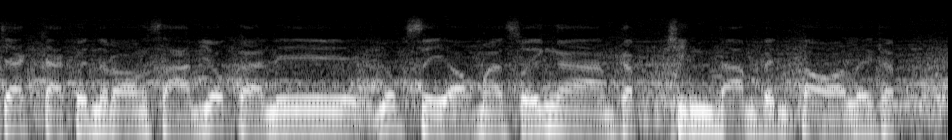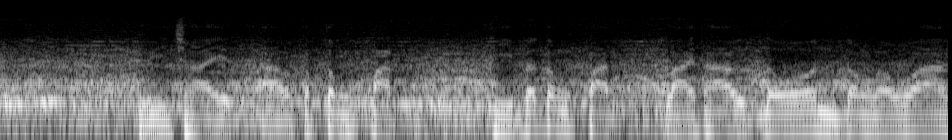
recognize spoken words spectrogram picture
แจ็คจากเป็นรอง 3 ยกอันนี้ยก 4 ออกมาสวยงามครับ ชิงดำเป็นต่อเลยครับวิชัยเอาครับต้องปัดถีบแล้วต้องปัดปลายเท้าโดนต้องระวัง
